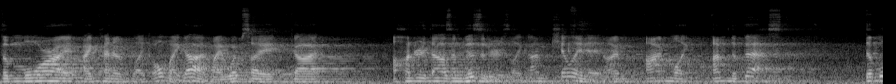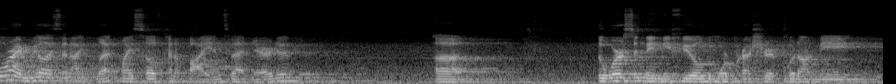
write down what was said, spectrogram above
the more I, I kind of like, oh my God, my website got 100,000 visitors, like I'm killing it, I'm, I'm like, I'm the best. The more I realized that I let myself kind of buy into that narrative, um, the worse it made me feel, the more pressure it put on me,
